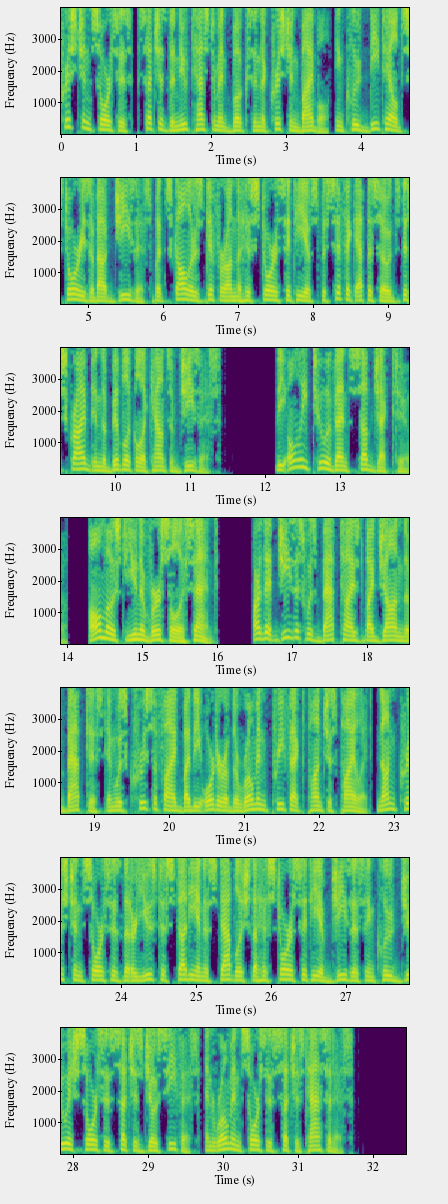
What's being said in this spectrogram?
Christian sources, such as the New Testament books in the Christian Bible, include detailed stories about Jesus but scholars differ on the historicity of specific episodes described in the biblical accounts of Jesus. The only two events subject to almost universal assent are that Jesus was baptized by John the Baptist and was crucified by the order of the Roman prefect Pontius Pilate. Non Christian sources that are used to study and establish the historicity of Jesus include Jewish sources such as Josephus, and Roman sources such as Tacitus.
